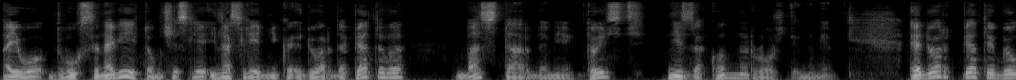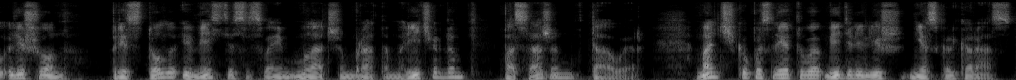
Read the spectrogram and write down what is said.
а его двух сыновей, в том числе и наследника Эдуарда V, бастардами, то есть незаконно рожденными. Эдуард V был лишен престола и вместе со своим младшим братом Ричардом посажен в Тауэр. Мальчиков после этого видели лишь несколько раз,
